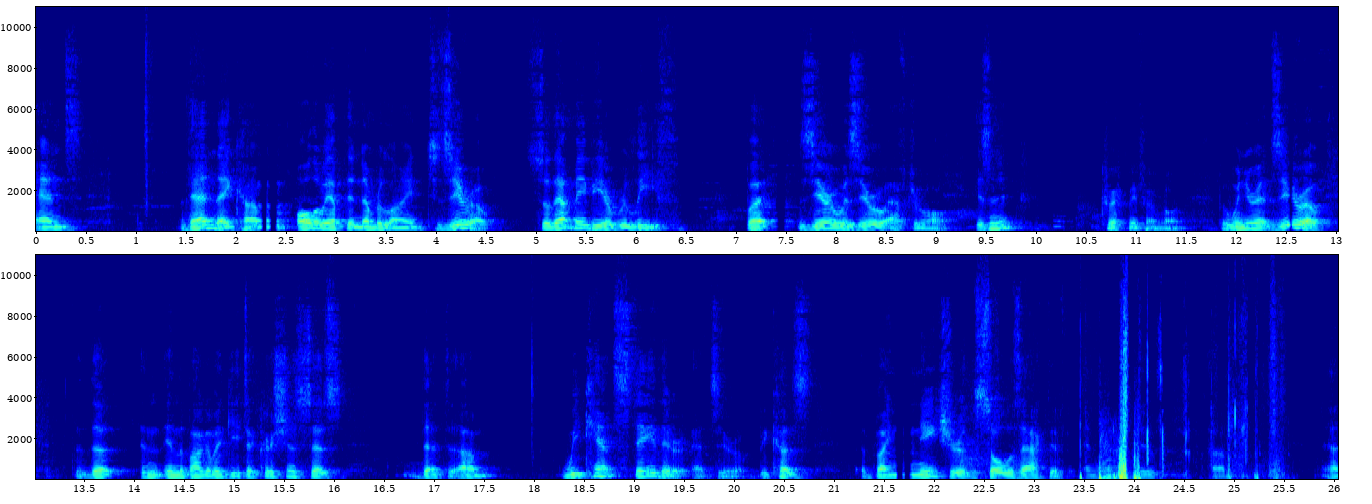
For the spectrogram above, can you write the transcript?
And then they come all the way up the number line to zero. So that may be a relief, but zero is zero after all, isn't it? Correct me if I'm wrong. But when you're at zero, the, in, in the Bhagavad Gita, Krishna says that um, we can't stay there at zero because by nature the soul is active and wants to um, uh,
